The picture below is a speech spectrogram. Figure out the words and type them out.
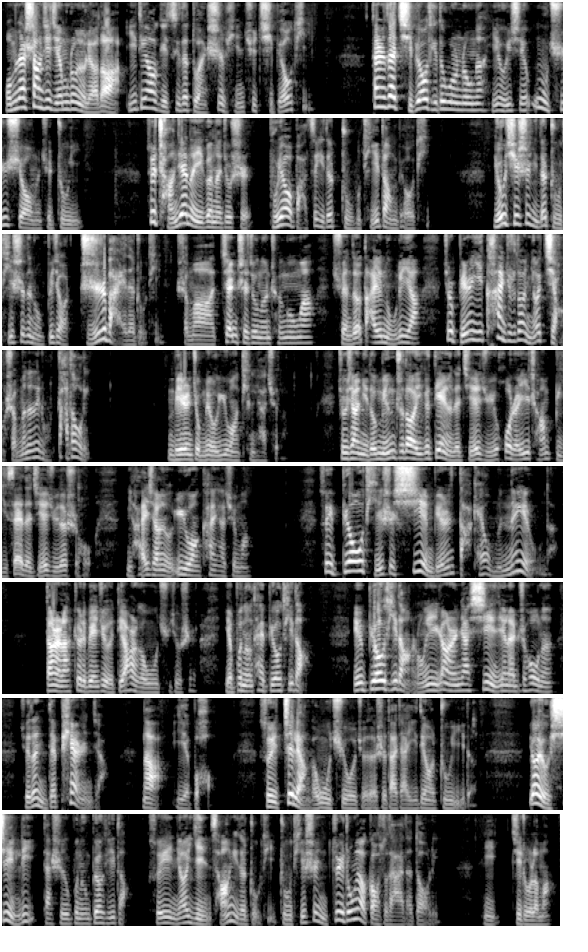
我们在上期节目中有聊到啊，一定要给自己的短视频去起标题，但是在起标题的过程中呢，也有一些误区需要我们去注意。最常见的一个呢，就是不要把自己的主题当标题，尤其是你的主题是那种比较直白的主题，什么坚持就能成功啊，选择大于努力啊，就是别人一看就知道你要讲什么的那种大道理，别人就没有欲望听下去了。就像你都明知道一个电影的结局或者一场比赛的结局的时候，你还想有欲望看下去吗？所以标题是吸引别人打开我们内容的。当然了，这里边就有第二个误区，就是也不能太标题党，因为标题党容易让人家吸引进来之后呢，觉得你在骗人家，那也不好。所以这两个误区，我觉得是大家一定要注意的，要有吸引力，但是又不能标题党。所以你要隐藏你的主题，主题是你最终要告诉大家的道理。你记住了吗？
